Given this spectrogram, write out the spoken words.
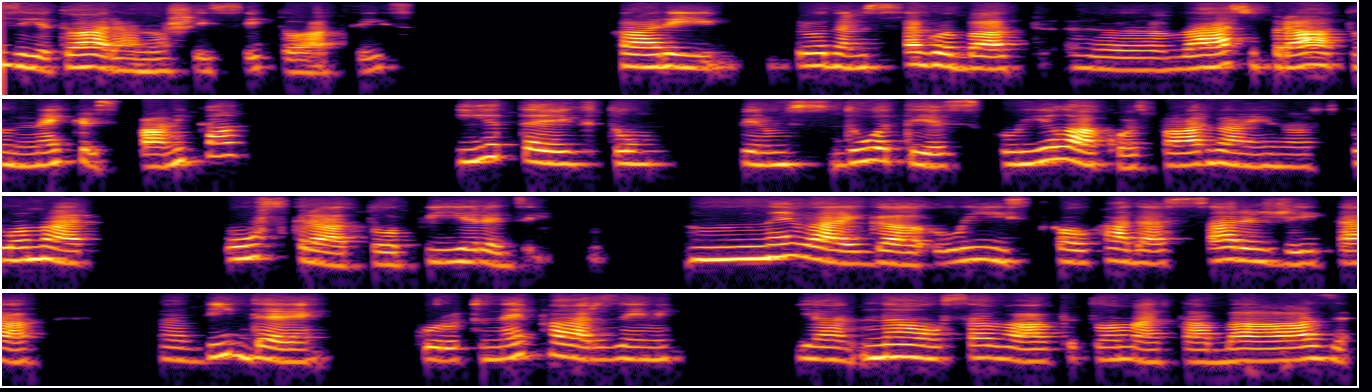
izietu ārā no šīs situācijas. Kā arī, protams, saglabāt uh, vēsu prātu un nekrist panikā. Ieteiktu pirms doties lielākos pārgājienos, tomēr uzkrāt to pieredzi. Nevajag līst kaut kādā sarežģītā vidē, kuru tu nepārzini, ja nav savākta tomēr tā bāze.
